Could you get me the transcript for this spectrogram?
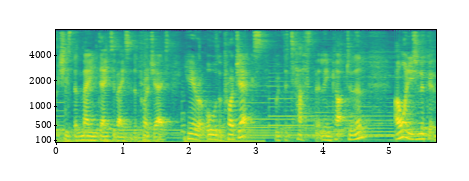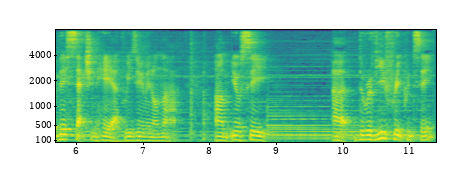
which is the main database of the project, here are all the projects with the tasks that link up to them. I want you to look at this section here, if we zoom in on that. Um, you'll see uh, the review frequency,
